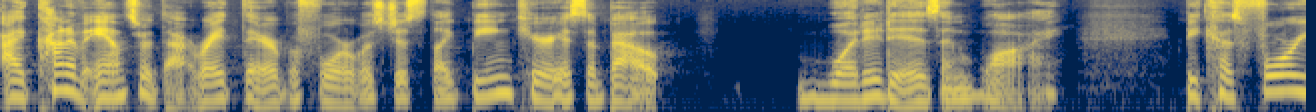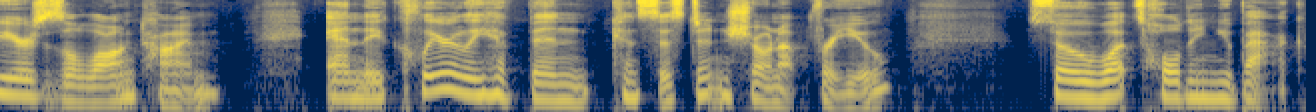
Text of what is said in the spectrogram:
I kind of answered that right there before was just like being curious about what it is and why. Because four years is a long time and they clearly have been consistent and shown up for you. So, what's holding you back?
